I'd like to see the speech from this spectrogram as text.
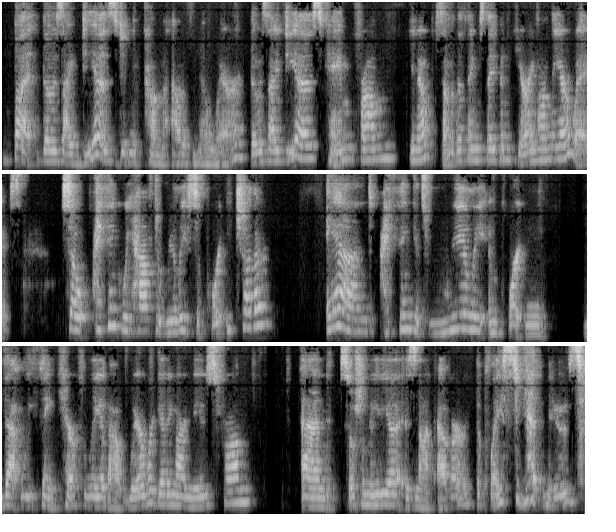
but those ideas didn't come out of nowhere. Those ideas came from, you know, some of the things they've been hearing on the airwaves. So I think we have to really support each other. And I think it's really important that we think carefully about where we're getting our news from. And social media is not ever the place to get news.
